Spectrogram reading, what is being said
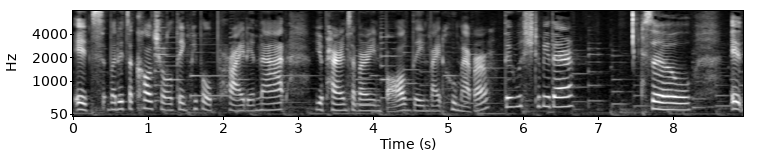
It's but it's a cultural thing. People pride in that. Your parents are very involved. They invite whomever they wish to be there. So it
